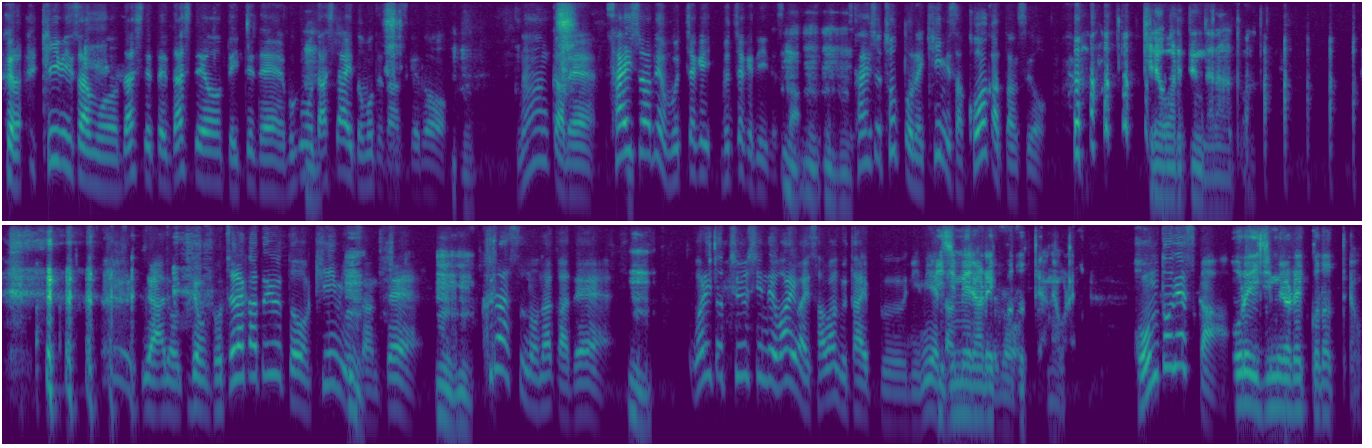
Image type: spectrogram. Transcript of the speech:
から、キミさんも出してて、出してよって言ってて、僕も出したいと思ってたんですけど、うんなんかね、最初はね、ぶっちゃけ、ぶっちゃけていいですか、うんうんうんうん、最初ちょっとね、キミさん怖かったんですよ。嫌われてんだなと。いや、でも、でもどちらかというと、キミさんって、うんうんクラスの中で、うん。割と中心でワイワイ騒ぐタイプに見えたいじめられっ子だったよね、俺。本当ですか？俺いじめられっ子だったよ。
